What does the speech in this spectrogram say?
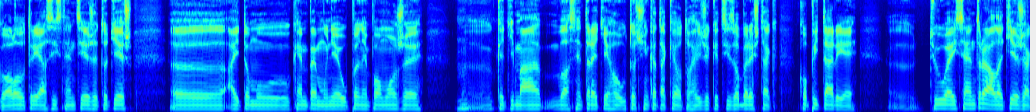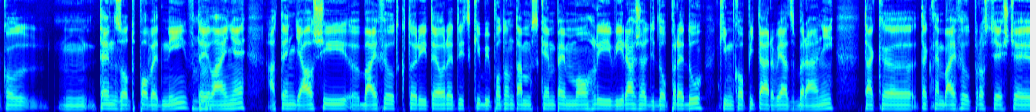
gólov, 3 asistencie, že to tiež uh, aj tomu Kempemu nie úplne pomôže hm. keď má vlastne tretieho útočníka takéhoto, hej, že keď si zoberieš, tak Kopitar je two-way center, ale tiež ako mm, ten zodpovedný v tej mm. line a ten ďalší e, Byfield, ktorý teoreticky by potom tam s Kempem mohli vyražať dopredu, kým Kopitár viac bráni, tak, e, tak ten Byfield proste ešte je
